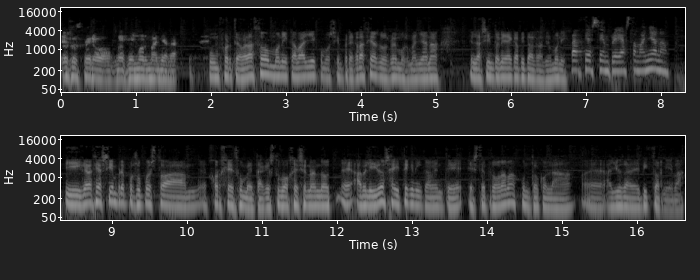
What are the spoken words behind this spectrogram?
Eso espero. Nos vemos mañana. Un fuerte abrazo. Mónica Valle, como siempre, gracias. Nos vemos mañana en la sintonía de Capital Radio. Mónica. Gracias siempre y hasta mañana. Y gracias siempre, por supuesto, a Jorge Zumeta, que estuvo gestionando eh, habilidosa y técnicamente este programa junto con la eh, ayuda de Víctor Nieva.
